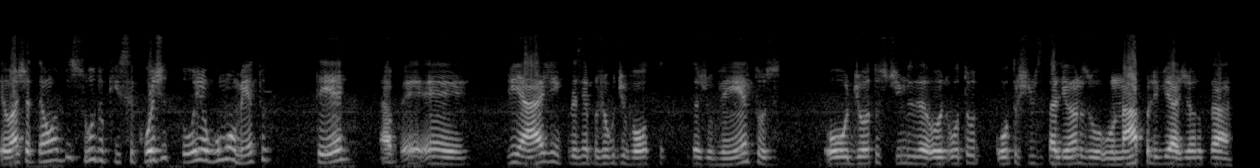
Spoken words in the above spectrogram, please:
eu acho até um absurdo que se cogitou em algum momento ter é, é, viagem, por exemplo, jogo de volta da Juventus ou de outros times, outro, outros times italianos, o, o Napoli viajando para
